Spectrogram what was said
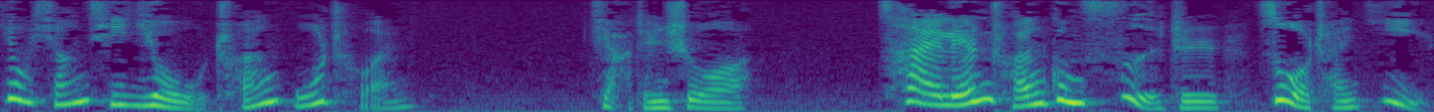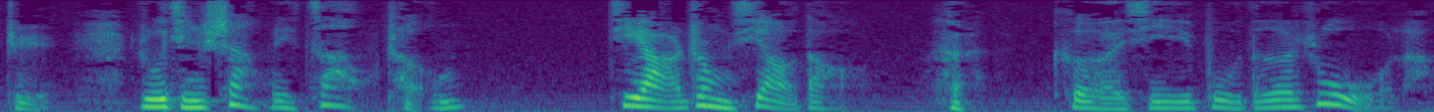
又想起有船无船。贾珍说：“采莲船共四只，坐船一只，如今尚未造成。”贾政笑道：“呵，可惜不得入了。”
